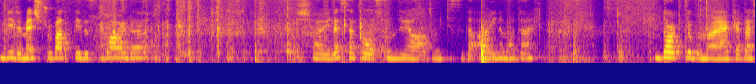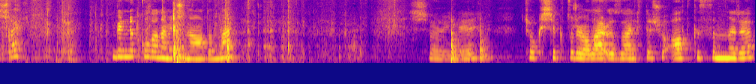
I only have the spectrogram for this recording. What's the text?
Biri meşrubat, biri su bardağı. Şöyle set olsun diye aldım. İkisi de aynı model. Dörtlü bunlar arkadaşlar. Günlük kullanım için aldım ben. Şöyle. Çok şık duruyorlar. Özellikle şu alt kısımları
